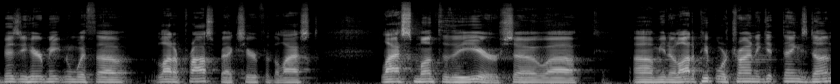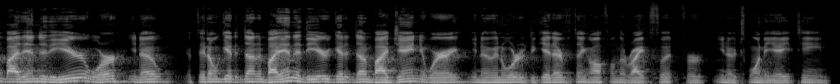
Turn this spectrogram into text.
busy here meeting with uh, a lot of prospects here for the last last month of the year. So, uh, um, you know, a lot of people are trying to get things done by the end of the year, or you know, if they don't get it done by the end of the year, get it done by January. You know, in order to get everything off on the right foot for you know 2018.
